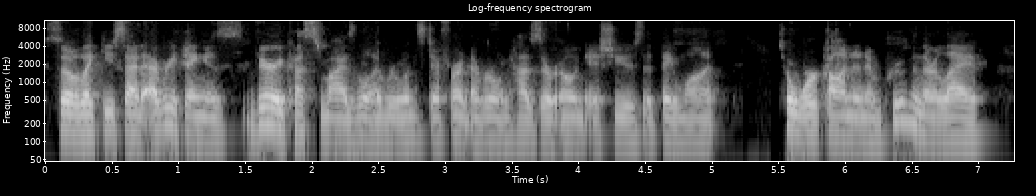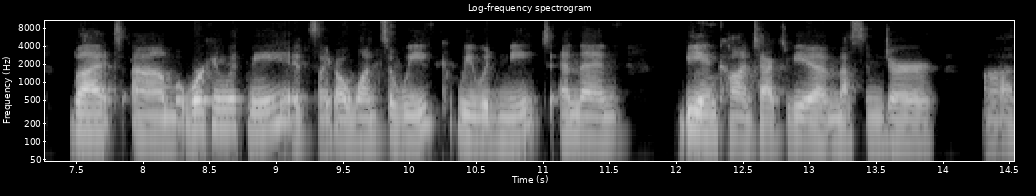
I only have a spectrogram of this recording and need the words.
So, like you said, everything is very customizable. Everyone's different. Everyone has their own issues that they want to work on and improve in their life. But um, working with me, it's like a once a week we would meet and then be in contact via messenger uh,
